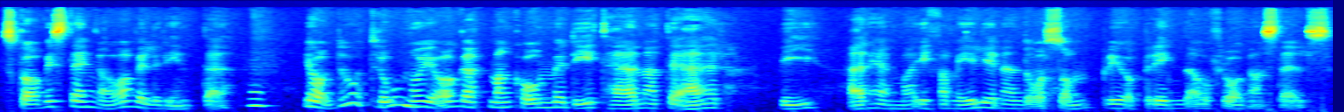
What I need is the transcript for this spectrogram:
ska vi stänga av eller inte. Mm. Ja, då tror nog jag att man kommer dit här att det är vi här hemma i familjen ändå som blir uppringda och frågan ställs.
